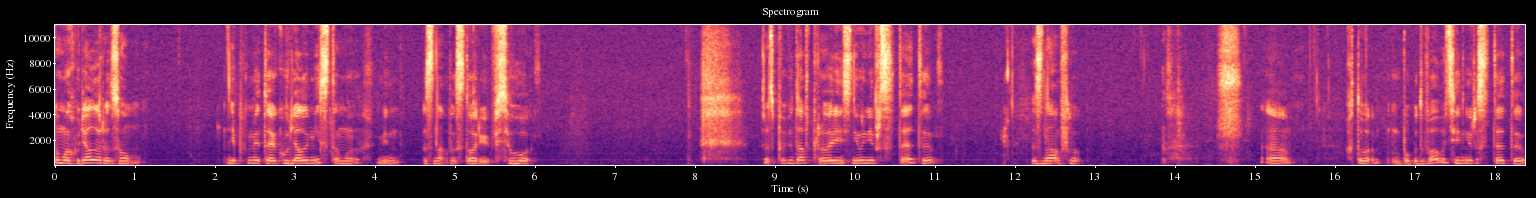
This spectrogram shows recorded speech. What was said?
ну, ми гуляли разом. Я пам'ятаю, як гуляли містами, він знав історію всього. Розповідав про різні університети, знав, е, хто побудував ці університети,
